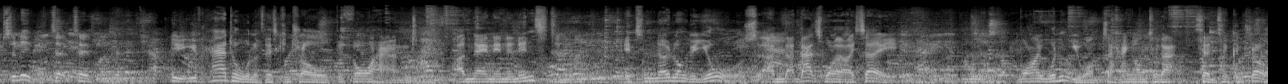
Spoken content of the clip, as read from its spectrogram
absolutely, to, to, you, you've had all of this control beforehand, and then in an instant, it's no longer yours. And that, that's why I say, why wouldn't you want to hang on to that sense of control?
